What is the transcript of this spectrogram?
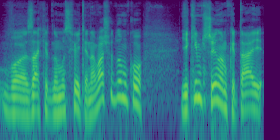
в західному світі. На вашу думку, яким чином Китай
